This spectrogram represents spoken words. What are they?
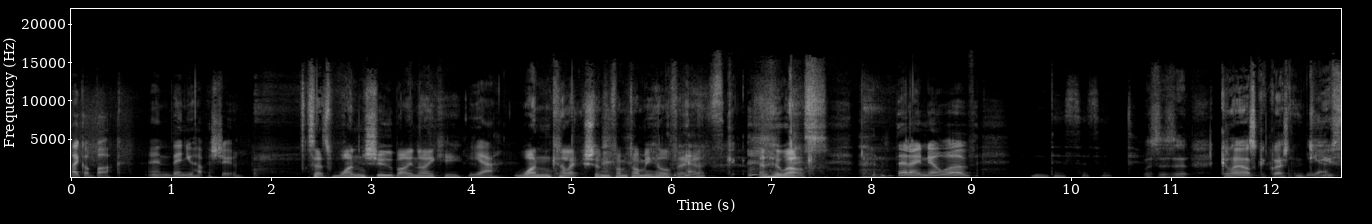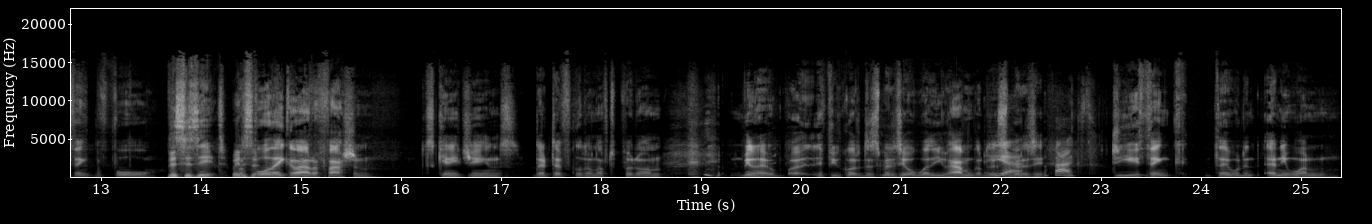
like a book, and then you have a shoe. So that's one shoe by Nike, Yeah, one collection from Tommy Hilfiger. Yes. And who else? that I know of. This is it. This is it. Can I ask a question? Do you think before This is it. Wait a second. before they go out of fashion, skinny jeans, they're difficult enough to put on, you know, uh, if you've got a disability or whether you haven't got a disability. Yeah, facts. Do you think they wouldn't anyone?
